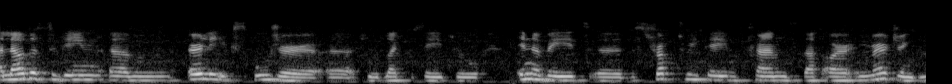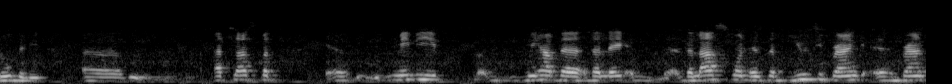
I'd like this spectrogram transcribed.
allowed us to gain um, early exposure, uh, if you would like to say, to innovate, disrupt retail trends that are emerging globally um, at last. But maybe we have the the, the last one is the beauty brand uh, brand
